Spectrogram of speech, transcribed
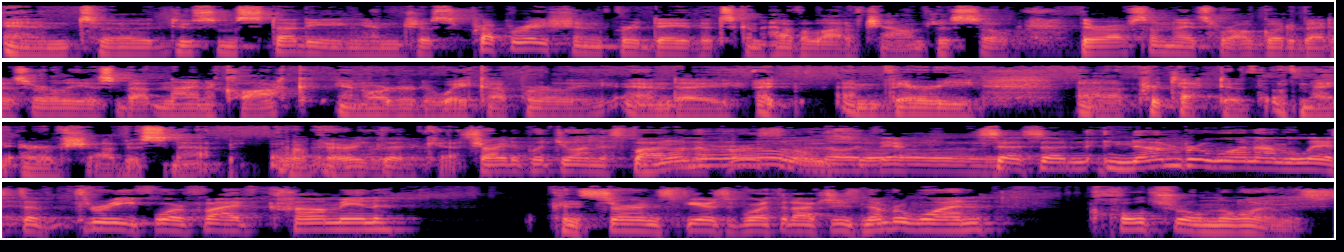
and to do some studying and just preparation for a day that's going to have a lot of challenges. So there are some nights where I'll go to bed as early as about nine o'clock in order to wake up early, and I, I am very uh, protective of my Erev Shabbos nap. Oh, very good. Sorry to put you on the spot no, on a no, personal no, note there. So, so number one on the list of three, four, five common concerns, fears of Orthodox Jews. Number one, cultural norms.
